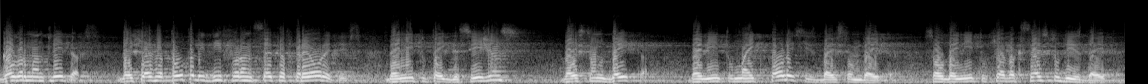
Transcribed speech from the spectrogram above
government leaders, they have a totally different set of priorities. They need to take decisions based on data. They need to make policies based on data. So they need to have access to this data.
